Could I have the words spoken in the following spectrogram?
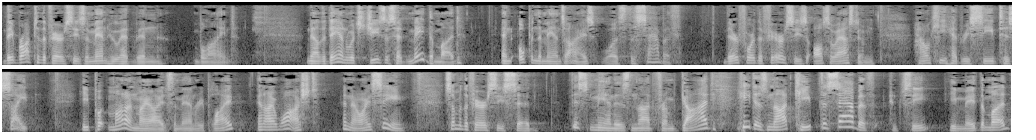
they brought to the Pharisees a man who had been blind. Now, the day on which Jesus had made the mud and opened the man's eyes was the Sabbath. Therefore, the Pharisees also asked him how he had received his sight. He put mud on my eyes, the man replied, and I washed, and now I see. Some of the Pharisees said, This man is not from God. He does not keep the Sabbath. And see, he made the mud.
